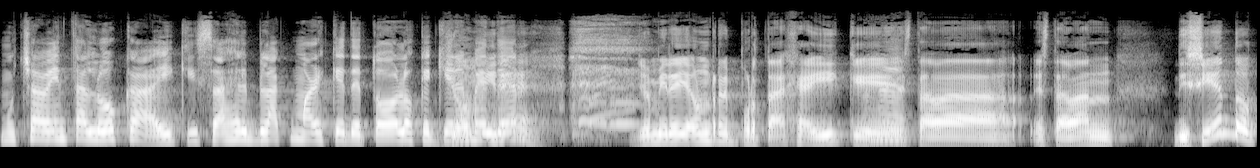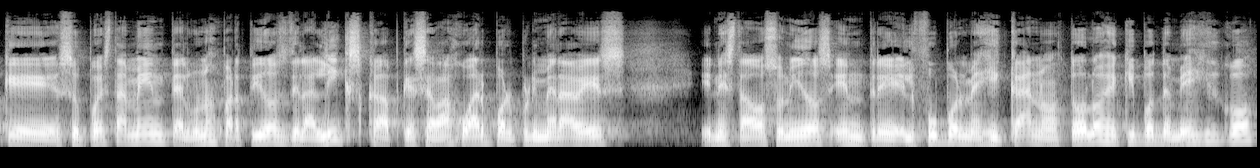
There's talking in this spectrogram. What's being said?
mucha venta loca y quizás el black market de todo lo que quieren yo vender. Miré, yo miré ya un reportaje ahí que Ajá. estaba, estaban diciendo que supuestamente algunos partidos de la Leagues Cup que se va a jugar por primera vez en Estados Unidos entre el fútbol mexicano, todos los equipos de México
